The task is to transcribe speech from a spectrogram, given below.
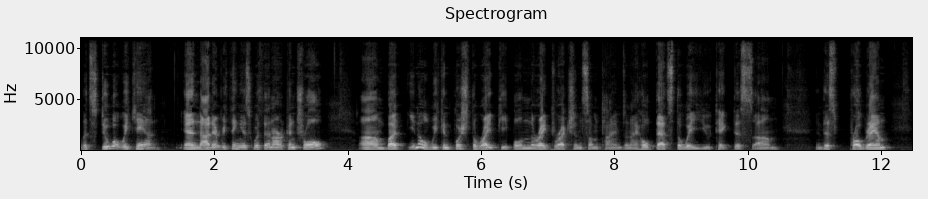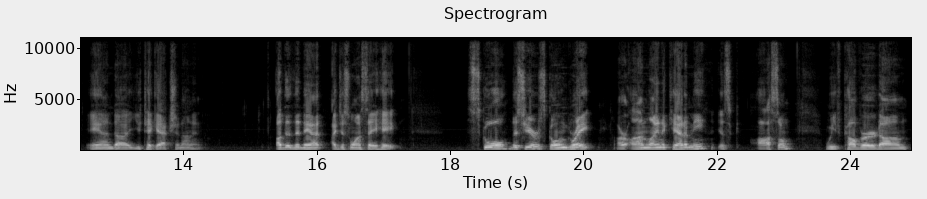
let's do what we can. And not everything is within our control. Um, but you know we can push the right people in the right direction sometimes, and I hope that's the way you take this um, this program and uh, you take action on it. Other than that, I just want to say, hey, School this year is going great. Our online academy is awesome. We've covered um,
